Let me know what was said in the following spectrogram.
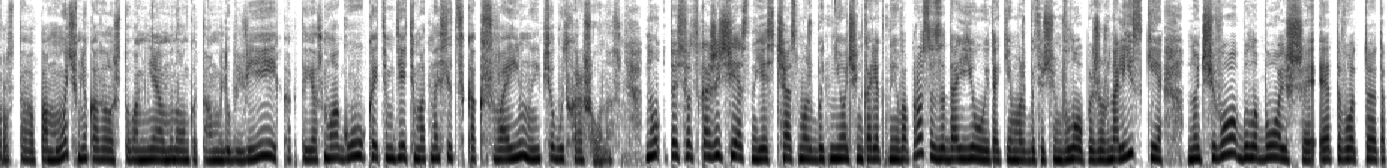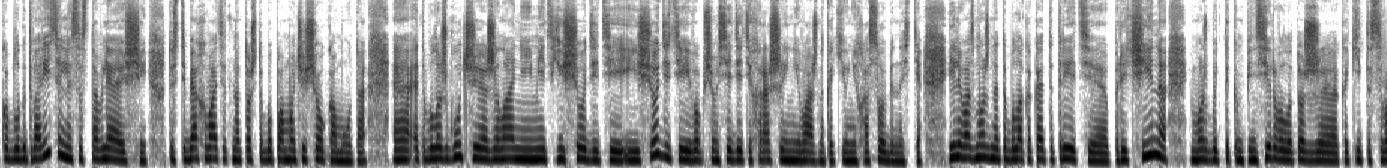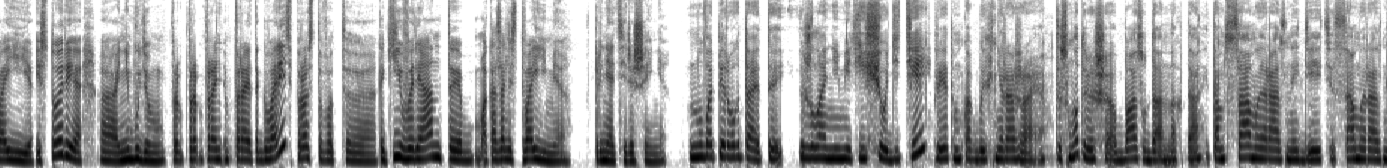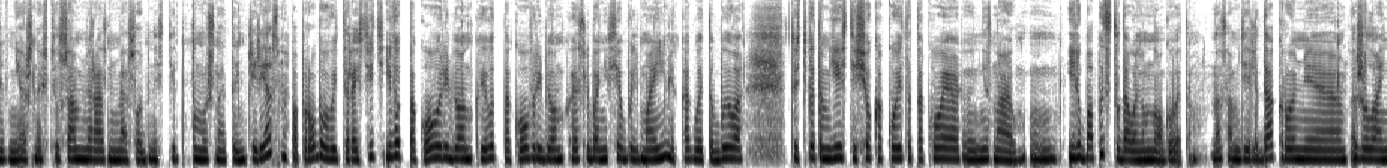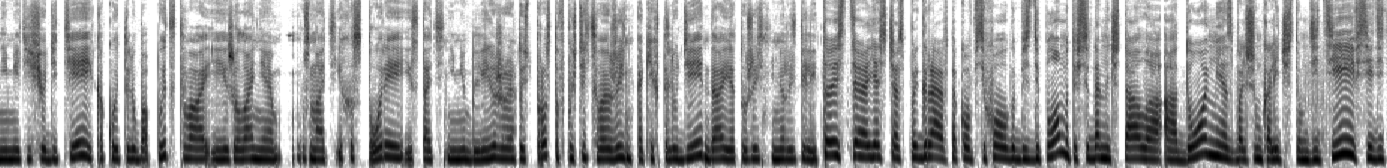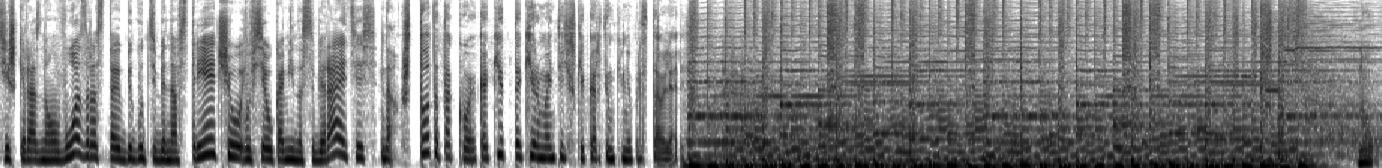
просто помочь. Мне казалось, что во мне много там любви, и как-то я смогу к этим детям относиться как к своим, и все будет хорошо у нас. Ну, то есть вот скажи честно, я сейчас, может быть, не очень корректные вопросы задаю, и такие, может быть, очень в лоб и журналистские, но чего было больше? Это вот э, такой благотворительной составляющей, то есть тебя хватит на то, чтобы помочь еще кому-то. Э, это было жгучее желание иметь еще детей и еще детей, и, в общем, все дети хороши, неважно, какие у них них особенности. Или, возможно, это была какая-то третья причина, может быть, ты компенсировала тоже какие-то свои истории. А, не будем про, про, про это говорить, просто вот э, какие варианты оказались твоими в принятии решения? Ну, во-первых, да, это желание иметь еще детей, при этом как бы их не рожая. Ты смотришь э, базу данных, да, и там самые разные дети, с самой разной внешностью, самыми разными особенностями. Ты думаешь, ну это интересно, попробовать растить и вот такого ребенка, и вот такого ребенка. Если бы они все были моими, как бы это было. То есть в этом есть еще какое-то такое, э, не знаю, и любопытство довольно много в этом, на самом деле, да, кроме желания иметь еще детей, какое-то любопытство и желание желание узнать их истории и стать с ними ближе. То есть просто впустить в свою жизнь каких-то людей, да, и эту жизнь с ними разделить. То есть э, я сейчас поиграю в такого психолога без диплома. Ты всегда мечтала о доме с большим количеством детей, все детишки разного возраста бегут тебе навстречу, вы все у камина собираетесь. Да, что-то такое. Какие-то такие романтические картинки мне представлялись.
